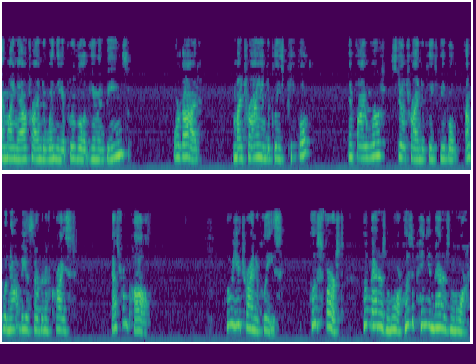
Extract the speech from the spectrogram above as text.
am I now trying to win the approval of human beings or God? Am I trying to please people? If I were still trying to please people, I would not be a servant of Christ. That's from Paul. Who are you trying to please? Who's first? Who matters more? Whose opinion matters more?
